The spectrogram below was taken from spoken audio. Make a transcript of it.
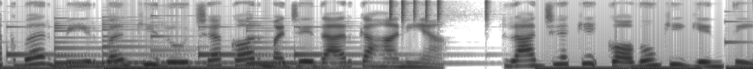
अकबर बीरबल की रोचक और मज़ेदार कहानियाँ। राज्य के कौवों की गिनती।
